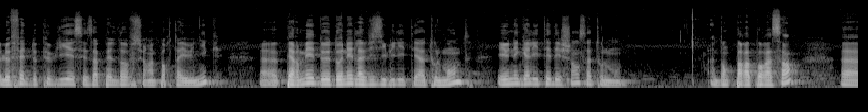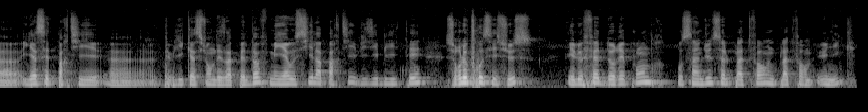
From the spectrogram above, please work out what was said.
le fait de publier ces appels d'offres sur un portail unique permet de donner de la visibilité à tout le monde et une égalité des chances à tout le monde. Donc par rapport à ça, euh, il y a cette partie euh, publication des appels d'offres, mais il y a aussi la partie visibilité sur le processus et le fait de répondre au sein d'une seule plateforme, une plateforme unique,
